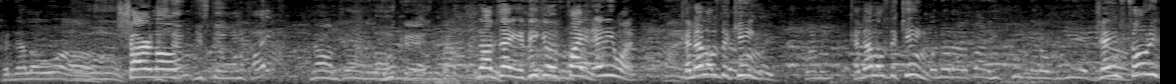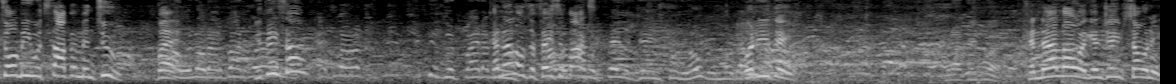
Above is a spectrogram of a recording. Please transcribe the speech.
Canelo, uh, Oh, Charlo. You still, you still want to fight? no, I'm saying. if he- Okay, if he got fight- No, I'm saying if he could fight anyone, Canelo's the king. Canelo's the king. well, no doubt about it. He's proven that over the years. James Uh, Toney told me he would stop him in two, but well, no doubt about it. You think so? Well, it'd be a good fight. I mean, Canelo's the face I of would- I boxing. would favor James Toney over him, no doubt what do you about it. think? But I think what? Canelo against James Toney.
